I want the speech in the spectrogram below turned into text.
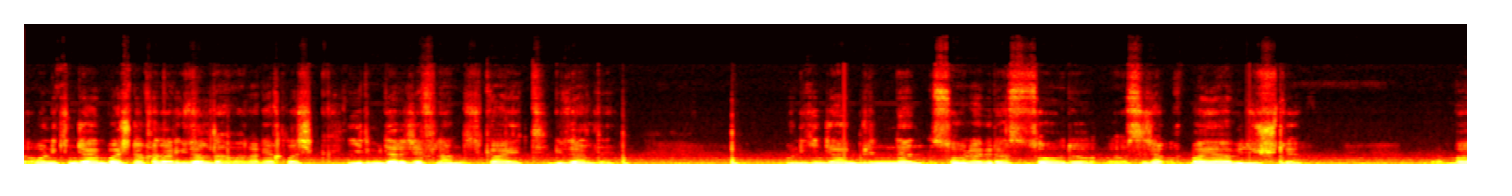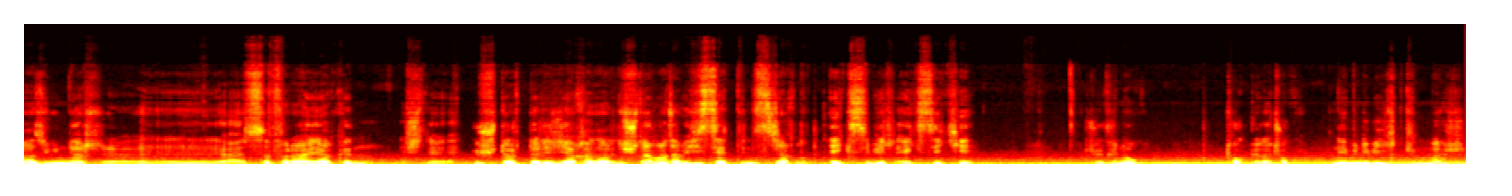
Ee, 12. ayın başına kadar güzeldi havalar. Yaklaşık 20 derece falandı. Gayet güzeldi. 12. ayın birinden sonra biraz soğudu. Sıcaklık bayağı bir düştü. Bazı günler e, sıfıra yakın işte 3-4 dereceye kadar düştü ama tabii hissettiğiniz sıcaklık eksi 1, eksi 2. Çünkü no, Tokyo'da çok nemli bir iklim var.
